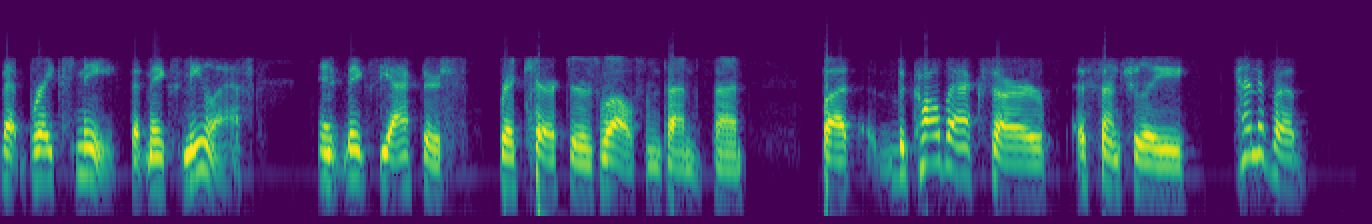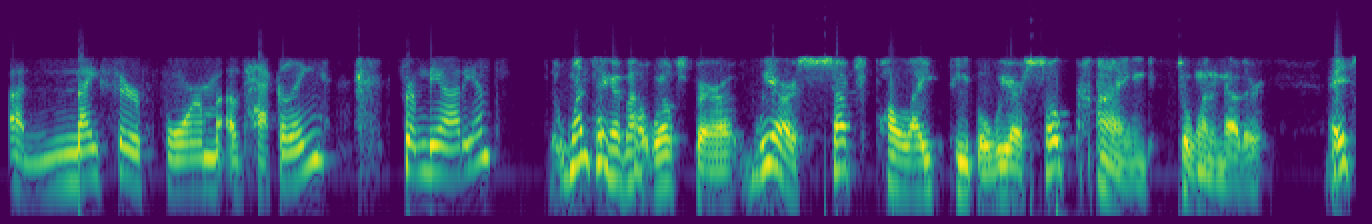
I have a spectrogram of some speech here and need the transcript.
That breaks me. That makes me laugh. It makes the actors break character as well from time to time. But the callbacks are essentially kind of a a nicer form of heckling from the audience. One thing about Wilkes-Barre, we are such polite people. We are so kind to one another it's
